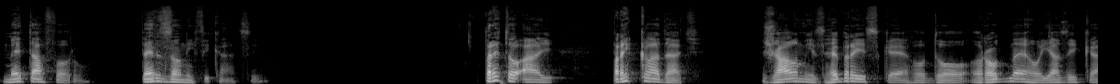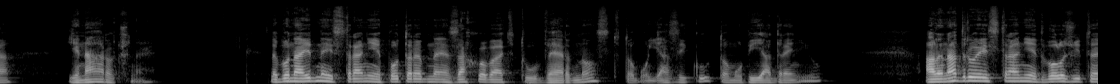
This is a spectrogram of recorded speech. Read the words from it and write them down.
metaforu, personifikáciu. Preto aj prekladať žalmy z hebrejského do rodného jazyka je náročné. Lebo na jednej strane je potrebné zachovať tú vernosť tomu jazyku, tomu vyjadreniu, ale na druhej strane je dôležité,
